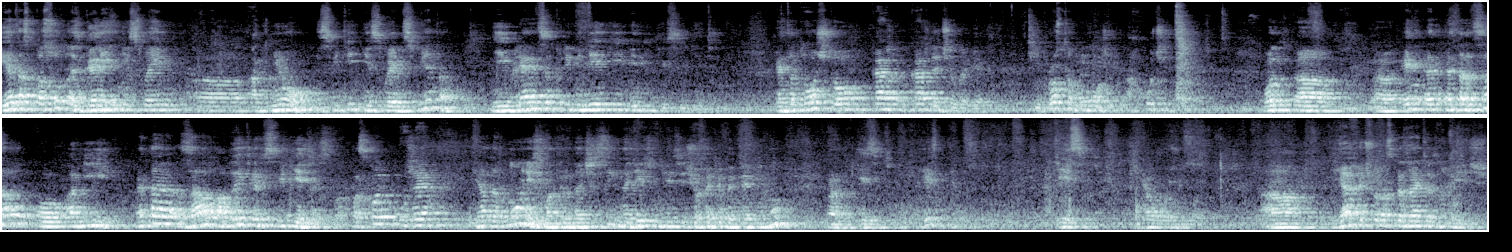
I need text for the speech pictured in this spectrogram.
И эта способность гореть не своим э, огнем, не светить не своим светом, не является привилегией великих свидетелей. Это то, что каждый, каждый человек не просто может, а хочет делать. Вот э, э, э, этот зал о, о мире, это зал об этих свидетельствах. Поскольку уже я давно не смотрю на часы, и надеюсь, у меня есть еще хотя бы 5 минут, правда, 10, есть? 10, я уложусь. А, я хочу рассказать одну вещь.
